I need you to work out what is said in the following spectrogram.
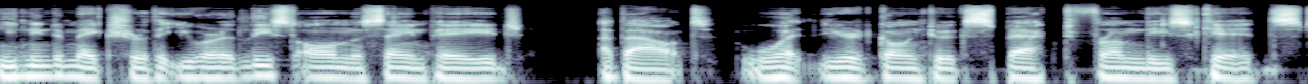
you need to make sure that you are at least all on the same page about what you're going to expect from these kids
